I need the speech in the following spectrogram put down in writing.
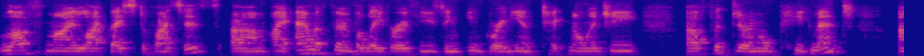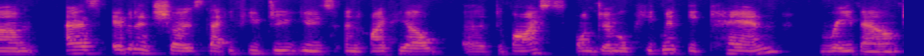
love my light-based devices. Um, I am a firm believer of using ingredient technology uh, for dermal pigment. Um, as evidence shows that if you do use an IPL uh, device on dermal pigment, it can rebound.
